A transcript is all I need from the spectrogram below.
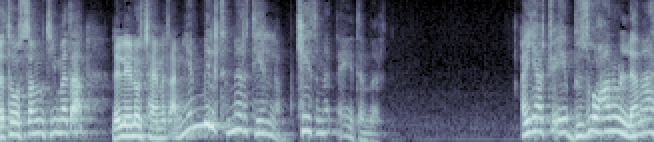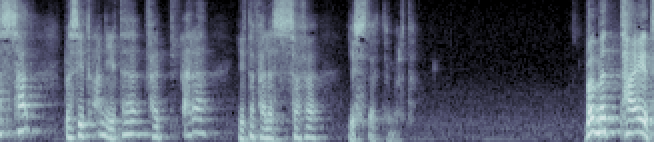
ለተወሰኑት ይመጣል ለሌሎች አይመጣም የሚል ትምህርት የለም። ኬት መጣ ይህ ትምህርት? አያችሁ ይሄ ብዙሃኑን ለማሳት በሴጣን የተፈጠረ የተፈለሰፈ የስህተት ትምህርት። በመታየት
